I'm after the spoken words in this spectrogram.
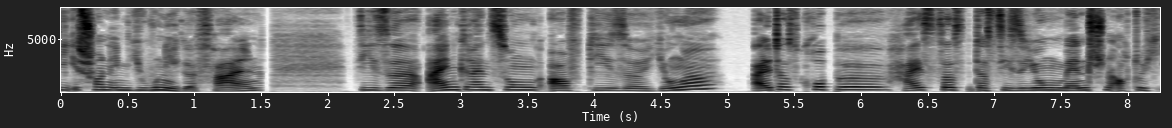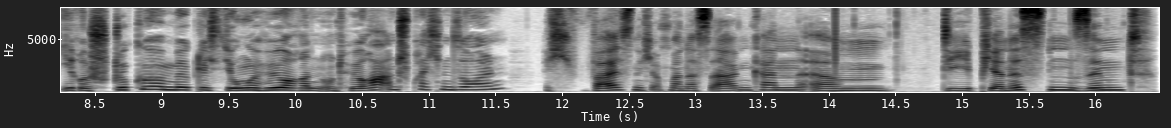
die ist schon im Juni gefallen. Diese Eingrenzung auf diese junge Altersgruppe, heißt das, dass diese jungen Menschen auch durch ihre Stücke möglichst junge Hörerinnen und Hörer ansprechen sollen? Ich weiß nicht, ob man das sagen kann. Ähm, die Pianisten sind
